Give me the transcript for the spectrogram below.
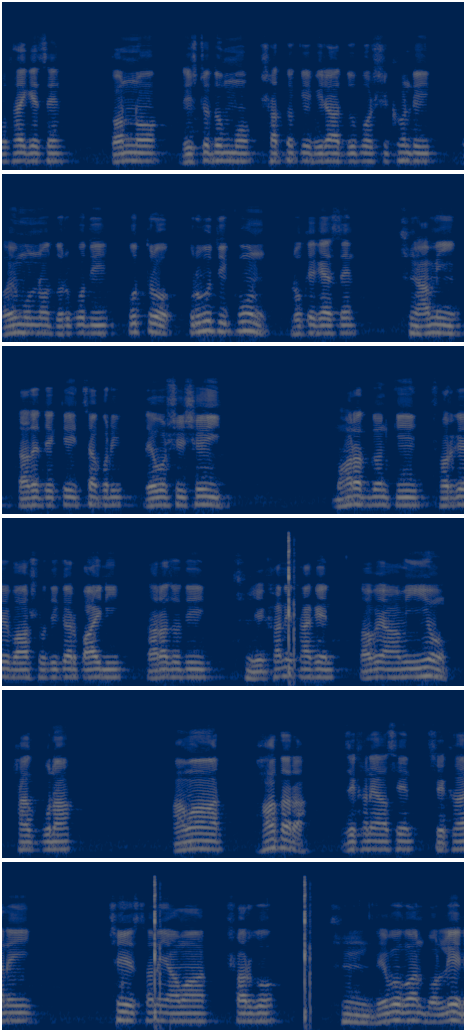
কোথায় গেছেন? কর্ণ দৃষ্টদুম্ন সাত্যকী বিরাট দুপর শিখণ্ডী হৈমূন্য দ্রৌপদী পুত্র, প্রভৃতি কোন লোকে গেছেন? আমি তাদের দেখতে ইচ্ছা করি দেবশ্রী সেই। মহারাজগণ কি স্বর্গের বাস অধিকার পায়নি? তারা যদি এখানে থাকেন, তবে আমিও থাকব না। আমার ভাতারা যেখানে আছেন, সেখানেই, সে স্থানে আমার স্বর্গ। দেবগণ বললেন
